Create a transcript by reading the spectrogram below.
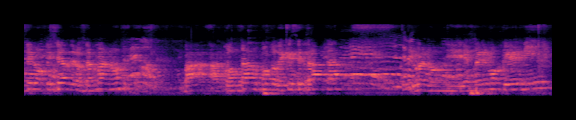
Vocero oficial de los hermanos, va a contar un poco de qué se trata. Y bueno, y esperemos que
